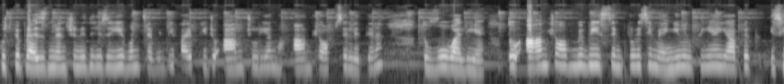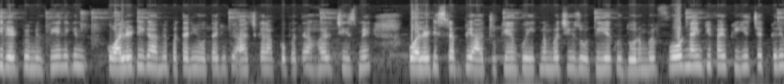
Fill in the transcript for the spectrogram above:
कुछ पे प्राइजेस मेंशन नहीं थे, जैसे ये वन सेवेंटी फाइव की जो आम चूड़ियाँ आम शॉप से लेते हैं ना तो वो वाली है। तो आम शॉप में भी इससे थोड़ी सी महँगी मिलती हैं या फिर इसी रेट पे मिलती हैं, लेकिन क्वालिटी का हमें पता नहीं होता क्योंकि आजकल आपको पता है हर चीज़ में क्वालिटी स्टेप भी आ चुके हैं। कोई एक नंबर चीज़ होती है, कोई दो नंबर फोर नाइन्टी फाइव की ये चेक करें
